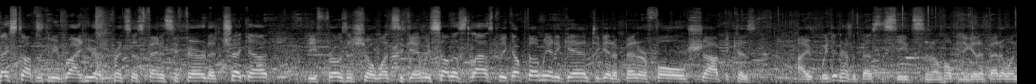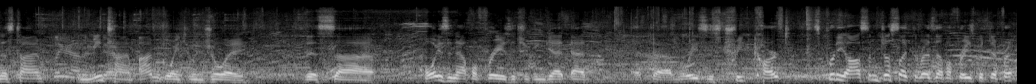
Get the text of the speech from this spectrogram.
next stop is going to be right here at Princess Fantasy Fair to check out the Frozen show once again. We saw this last week. I'm filming it again to get a better full shot because I, we did have the best of seats, and I'm hoping to get a better one this time. In the meantime, I'm going to enjoy this uh, poison apple freeze that you can get at, at uh, Maurice's treat cart. It's pretty awesome, just like the Red Apple freeze, but different.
